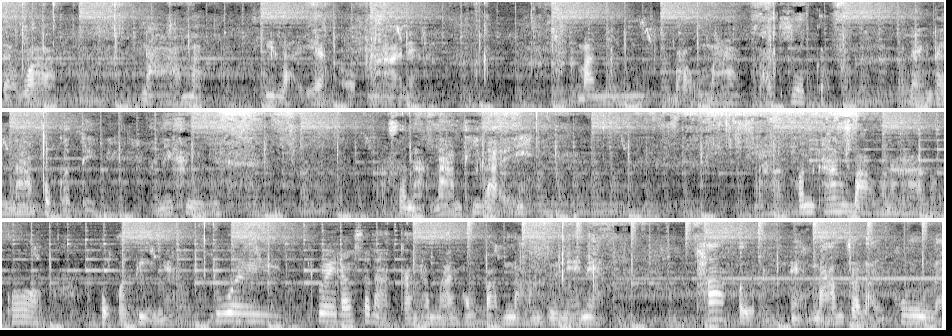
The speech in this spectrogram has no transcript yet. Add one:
แต่ว่าน้ำอะที่ไหลอะออกมาเนี่ยมันเบามากถ้าเทียบกับแรงดันน้ำปกติ อันนี้คือ ษณะน้ำที่ไหลนะคะค่อนข้างเบานะคะ แล้วก็ปกติเนี่ยด้วยด้วยลักษณะการทำงานของปั๊มน้ำตัวนี้เนี่ยถ้าเปิดเนี่ยน้ำจะไหลพุ่งแร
